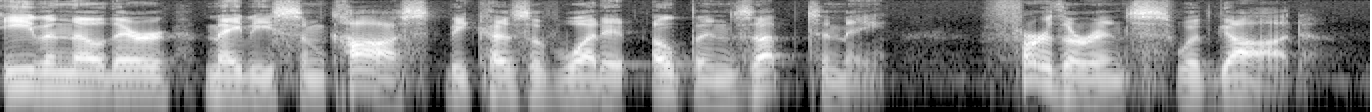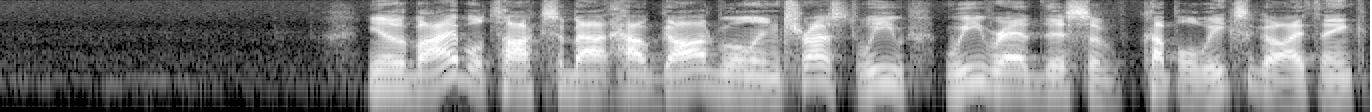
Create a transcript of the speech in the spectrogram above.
even though there may be some cost because of what it opens up to me. Furtherance with God. You know, the Bible talks about how God will entrust. We, we read this a couple of weeks ago, I think,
